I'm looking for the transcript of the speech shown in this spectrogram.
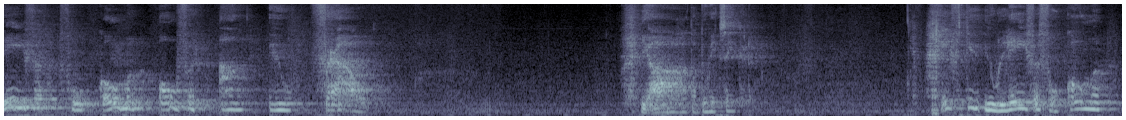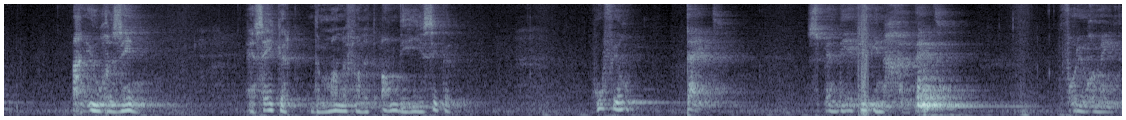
leven volkomen over aan uw vrouw? Ja, dat doe ik zeker. Geeft u uw leven volkomen aan uw gezin? En zeker de mannen van het am die hier zitten. Hoeveel tijd spendeert u in gebed voor uw gemeente?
